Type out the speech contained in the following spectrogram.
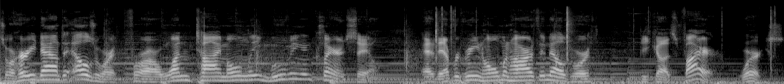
So hurry down to Ellsworth for our one time only moving and clearance sale at Evergreen Home and Hearth in Ellsworth because fire works.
